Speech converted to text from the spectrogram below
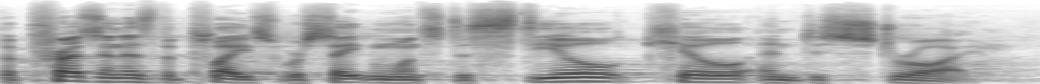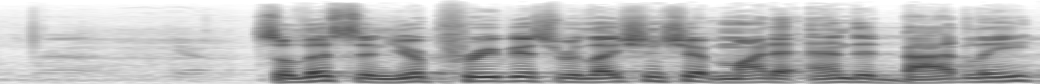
The present is the place where Satan wants to steal, kill, and destroy. So, listen, your previous relationship might have ended badly,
